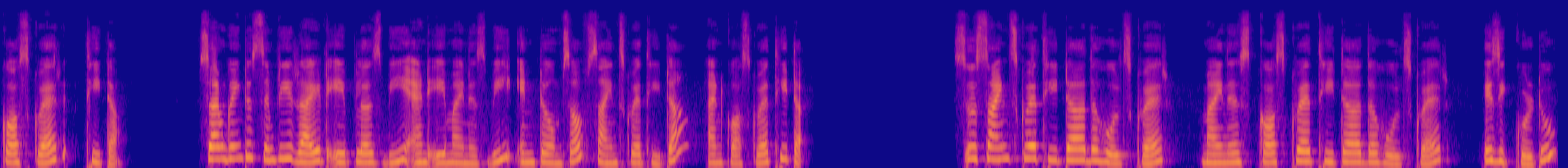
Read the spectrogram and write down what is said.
cos square theta. So I'm going to simply write a plus b and a minus b in terms of sine square theta and cos square theta. So sine square theta the whole square minus cos square theta the whole square is equal to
